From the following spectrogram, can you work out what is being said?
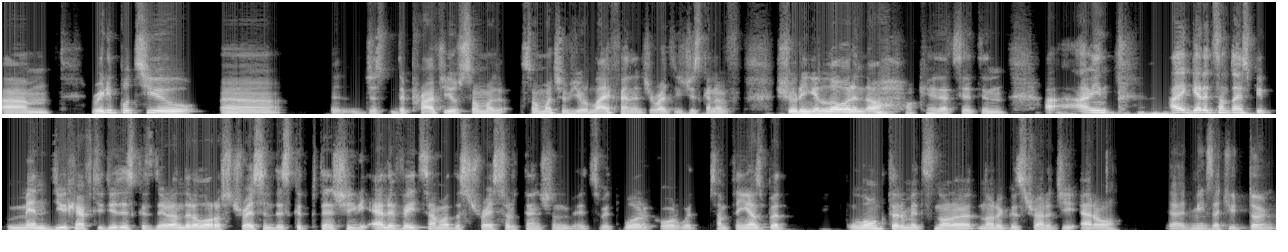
um, really puts you uh, just deprives you of so much so much of your life energy right? You're just kind of shooting a load and oh okay that's it. And i, I mean i get it sometimes people men do have to do this because they're under a lot of stress and this could potentially elevate some of the stress or tension it's with work or with something else but long term it's not a not a good strategy at all. Yeah it means that you don't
